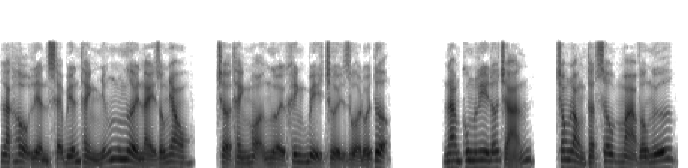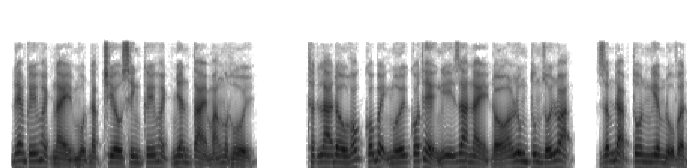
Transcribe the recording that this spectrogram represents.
lạc hậu liền sẽ biến thành những người này giống nhau, trở thành mọi người khinh bỉ chửi rủa đối tượng. Nam Cung Ly đỡ chán, trong lòng thật sâu mà vô ngữ, đem kế hoạch này một đặc chiêu sinh kế hoạch nhân tài mắng một hồi. Thật là đầu góc có bệnh mới có thể nghĩ ra này đó lung tung rối loạn, dẫm đạp tôn nghiêm đổ vật.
